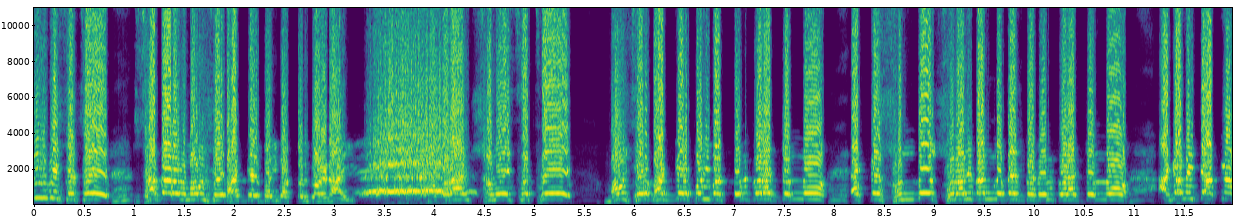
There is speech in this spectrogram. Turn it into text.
নির্বিশেষে সাধারণ মানুষের ভাগ্যের পরিবর্তন করে নাই। সুতরাং সময় এসেছে মানুষের ভাগ্যের পরিবর্তন করার জন্য, একটা সুন্দর সোনালী বাংলাদেশ গঠন করার জন্য আগামী জাতীয়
